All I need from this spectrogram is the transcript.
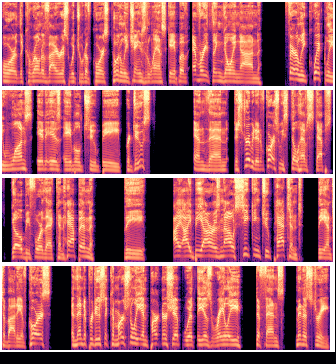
for the coronavirus, which would, of course, totally change the landscape of everything going on fairly quickly once it is able to be produced and then distributed. Of course, we still have steps to go before that can happen. The IIBR is now seeking to patent the antibody, of course, and then to produce it commercially in partnership with the Israeli Defense Ministry.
